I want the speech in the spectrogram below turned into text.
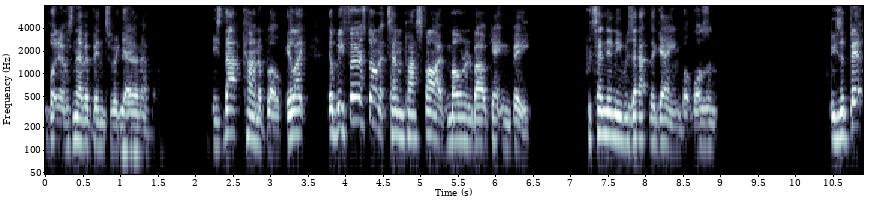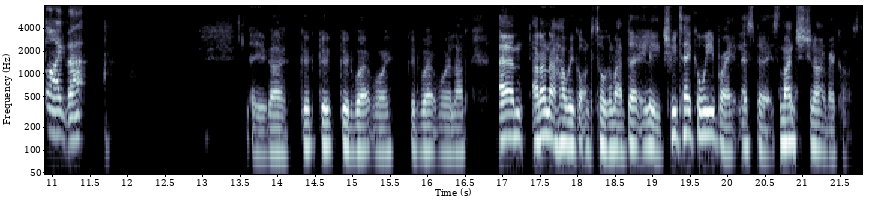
but has never been to a game yeah. ever. He's that kind of bloke. He like he'll be first on at ten past five, moaning about getting beat, pretending he was at the game but wasn't. He's a bit like that. There you go. Good, good, good work, Roy. Good work, Roy, lad. Um, I don't know how we got into talking about dirty lead. Should we take a wee break? Let's do it. It's the Manchester United Redcast.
